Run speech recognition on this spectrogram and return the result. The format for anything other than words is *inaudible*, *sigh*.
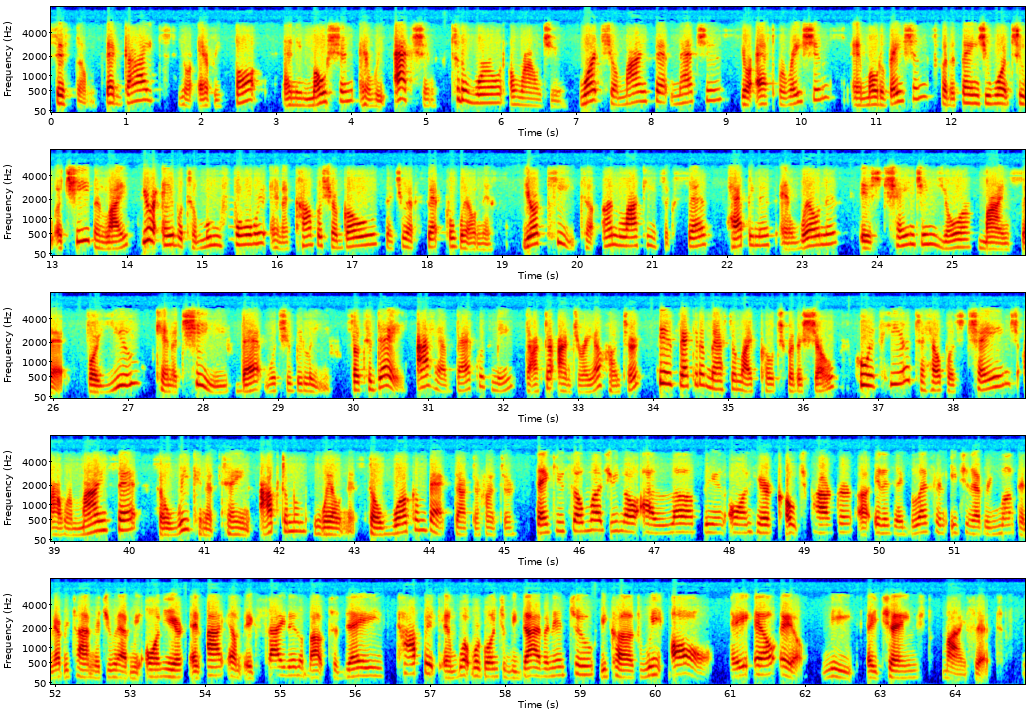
system that guides your every thought and emotion and reaction to the world around you. Once your mindset matches your aspirations and motivations for the things you want to achieve in life, you're able to move forward and accomplish your goals that you have set for wellness. Your key to unlocking success happiness, and wellness is changing your mindset. For you can achieve that which you believe. So today, I have back with me Dr. Andrea Hunter, the Executive Master Life Coach for the show, who is here to help us change our mindset so we can obtain optimum wellness. So, welcome back, Dr. Hunter. Thank you so much. You know, I love being on here, Coach Parker. Uh, it is a blessing each and every month and every time that you have me on here. And I am excited about today's topic and what we're going to be diving into because we all, ALL, need a changed mindset.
